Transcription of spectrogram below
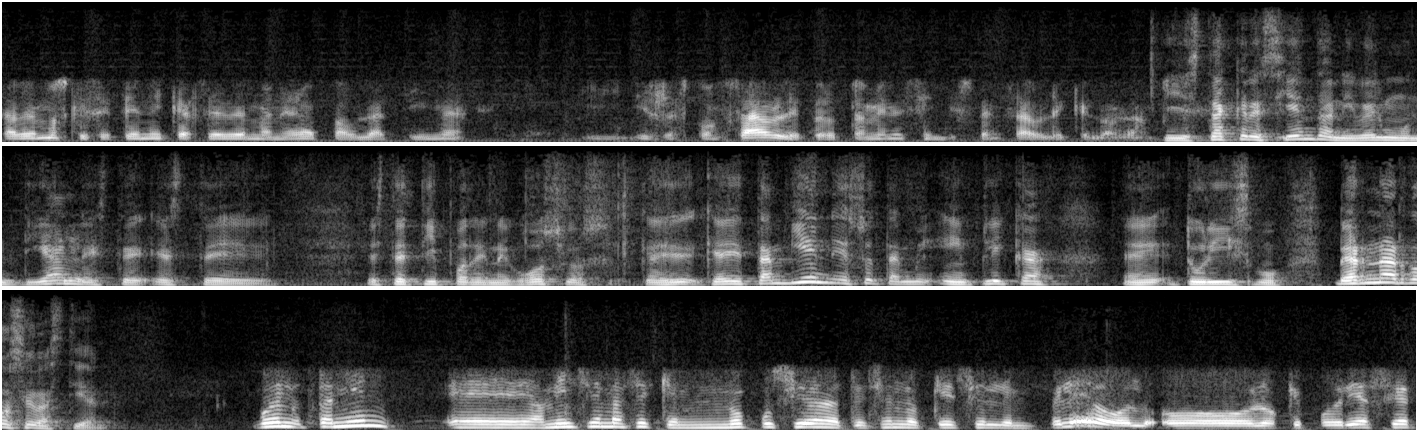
sabemos que se tiene que hacer de manera paulatina y, responsable, pero también es indispensable que lo hagamos. Y está creciendo a nivel mundial este este este tipo de negocios, que, también eso también implica eh, turismo. Bernardo Sebastián. Bueno, también eh, a mí se me hace que no pusieron atención lo que es el empleo o, lo que podría ser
